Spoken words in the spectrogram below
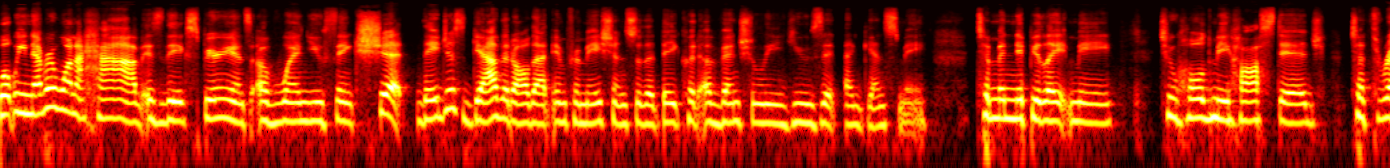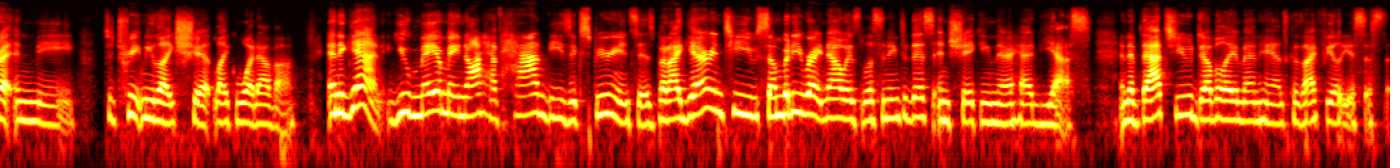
what we never want to have is the experience of when you think, shit, they just gathered all that information so that they could eventually use it against me, to manipulate me, to hold me hostage, to threaten me, to treat me like shit, like whatever. And again, you may or may not have had these experiences, but I guarantee you somebody right now is listening to this and shaking their head yes. And if that's you, double amen hands, because I feel you, sister.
